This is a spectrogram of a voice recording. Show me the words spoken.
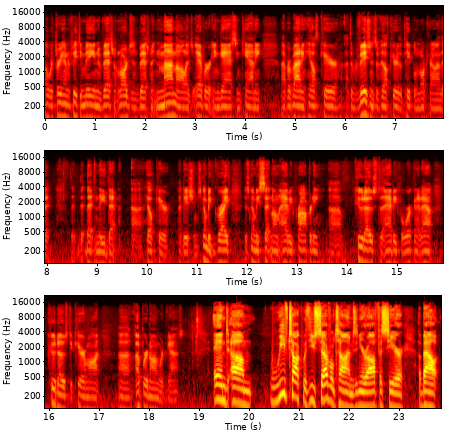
over 350 million investment, largest investment in my knowledge ever in Gaston County, uh, providing health care, uh, the provisions of health care to the people of North Carolina that that, that need that uh, health care addition. It's going to be great. It's going to be sitting on Abbey property. Uh, kudos to Abbey for working it out. Kudos to CaroMont. Uh, upward and onward, guys. And um, we've talked with you several times in your office here about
